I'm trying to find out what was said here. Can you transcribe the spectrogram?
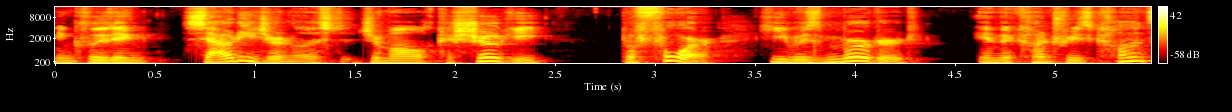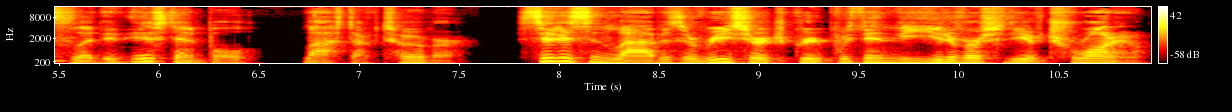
including Saudi journalist Jamal Khashoggi, before he was murdered in the country's consulate in Istanbul last October. Citizen Lab is a research group within the University of Toronto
